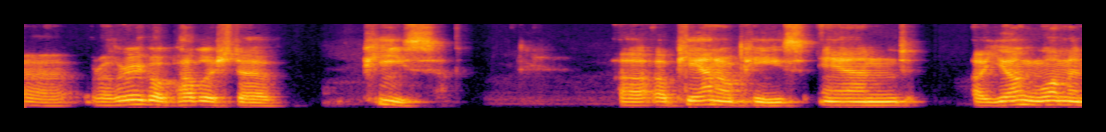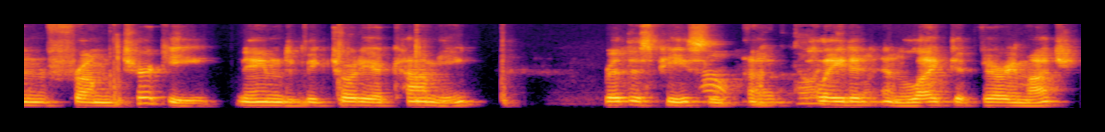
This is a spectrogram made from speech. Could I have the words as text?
uh, Rodrigo published a piece, uh, a piano piece, and a young woman from Turkey named Victoria Kamhi read this piece, oh, uh, played it, and liked it very much.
